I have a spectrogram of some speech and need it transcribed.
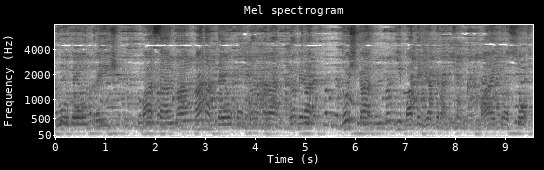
Doorbell 3 passa na Anatel com câmera, câmera 2K e bateria grande. Microsoft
